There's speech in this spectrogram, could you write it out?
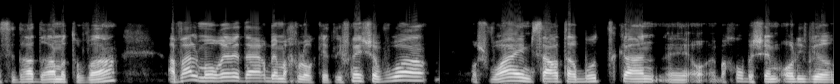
סדרת דרמה טובה. אבל מעוררת די הרבה מחלוקת. לפני שבוע או שבועיים שר התרבות כאן, בחור בשם אוליבר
